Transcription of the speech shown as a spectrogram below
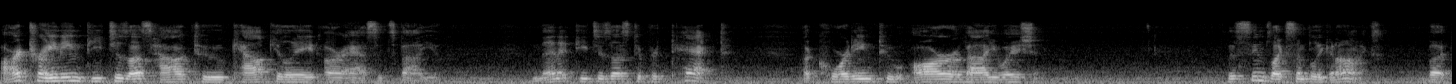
Our training teaches us how to calculate our assets value. And then it teaches us to protect according to our evaluation. This seems like simple economics, but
